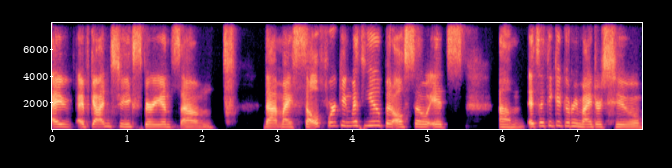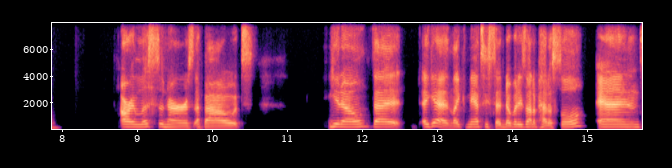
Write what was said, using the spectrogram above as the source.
I I've gotten to experience um that myself working with you, but also it's um it's I think a good reminder to our listeners about you know that again like nancy said nobody's on a pedestal and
